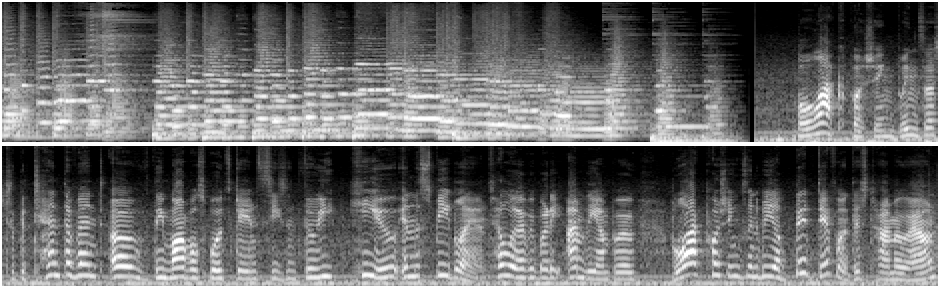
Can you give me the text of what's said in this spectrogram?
Block pushing brings us to the 10th event of the Marble Sports Games Season 3 here in the Speedlands. Hello everybody, I'm the Emperor. Block pushing is going to be a bit different this time around.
